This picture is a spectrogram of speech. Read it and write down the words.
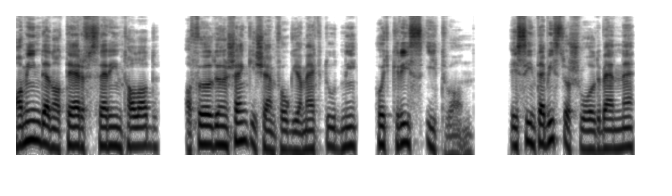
Ha minden a terv szerint halad, a földön senki sem fogja megtudni, hogy Krisz itt van, és szinte biztos volt benne,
